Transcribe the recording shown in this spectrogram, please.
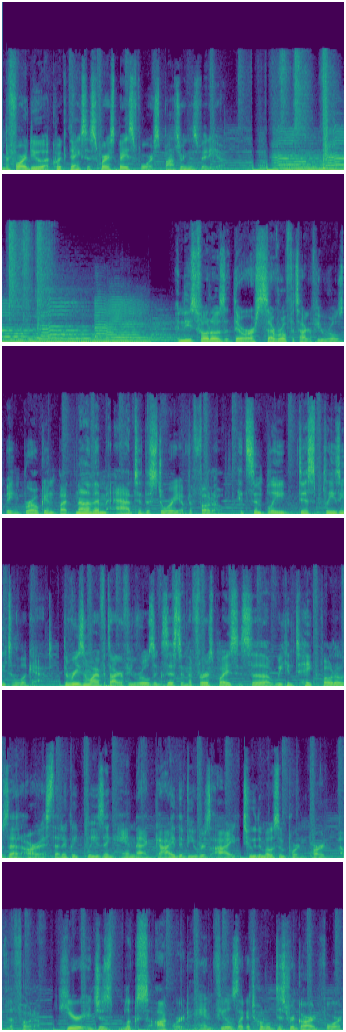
Before I do, a quick thanks to Squarespace for sponsoring this video. In these photos, there are several photography rules being broken, but none of them add to the story of the photo. It's simply displeasing to look at. The reason why photography rules exist in the first place is so that we can take photos that are aesthetically pleasing and that guide the viewer's eye to the most important part of the photo. Here, it just looks awkward and feels like a total disregard for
